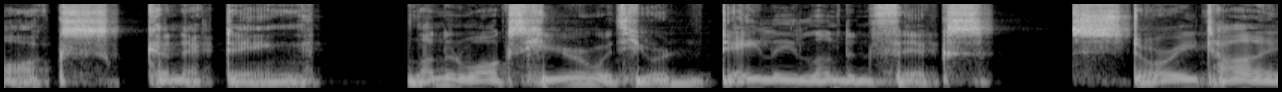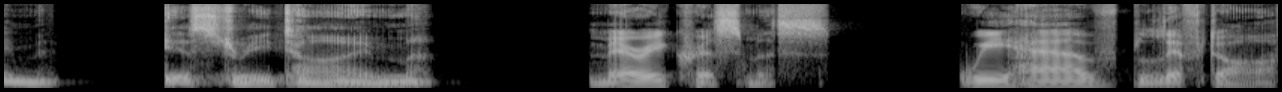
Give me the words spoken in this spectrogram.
Walks Connecting. London Walks here with your daily London fix. Story time, history time. Merry Christmas. We have liftoff.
